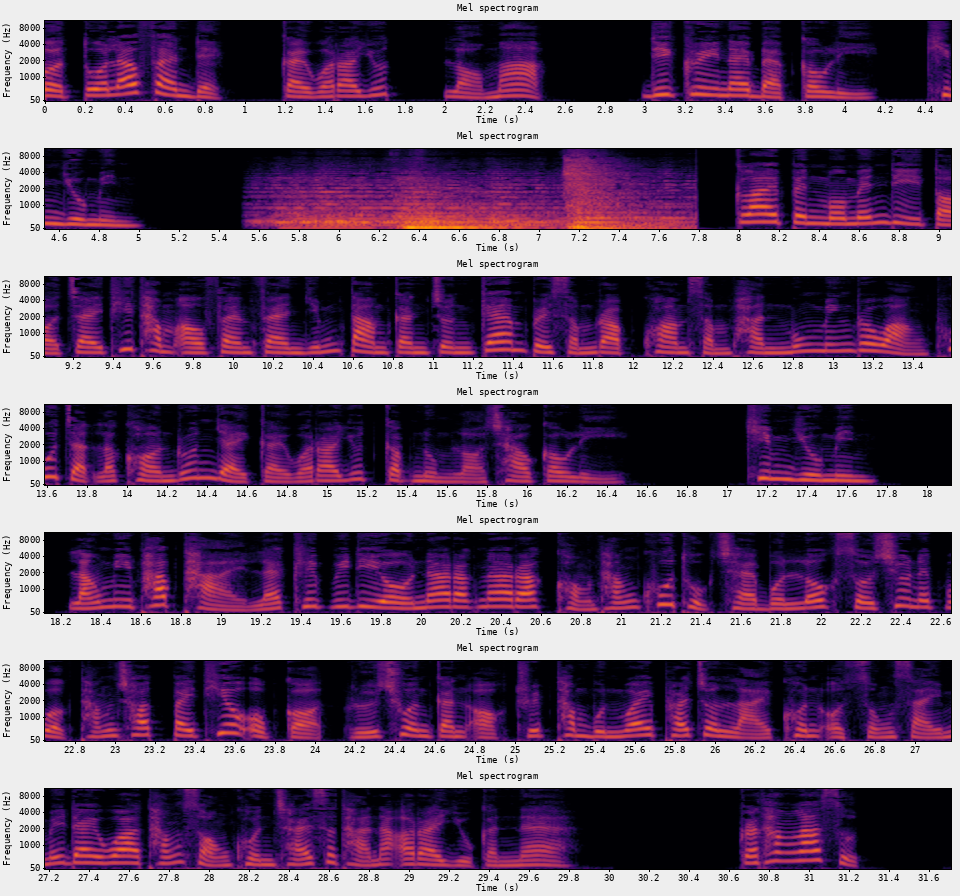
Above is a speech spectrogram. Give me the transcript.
เปิดตัวแล้วแฟนเด็ก ไก่วรายุทธ์หล่อมาก ดีกรีในแบบเกาหลี คิมยูมิน กลายเป็นโมเมนต์ดีต่อใจที่ทำเอาแฟนๆยิ้มตามกันจนแก้มไปสำหรับความสัมพันธ์มุ้งมิ้งระหว่างผู้จัดละครรุ่นใหญ่ไก่วรายุทธ์กับหนุ่มหล่อชาวเกาหลี คิมยูมิน หลังมีภาพถ่ายและคลิปวิดีโอน่ารักน่ารักของทั้งคู่ถูกแชร์บนโลกโซเชียลเน็ตเวิร์กทั้งช็อตไปเที่ยวอบกอด หรือชวนกันออกทริปทำบุญไหว้พระจนหลายคนอดสงสัยไม่ได้ว่าทั้งสองคนใช้สถานะอะไรอยู่กันแน่ กระทั่งล่าสุด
